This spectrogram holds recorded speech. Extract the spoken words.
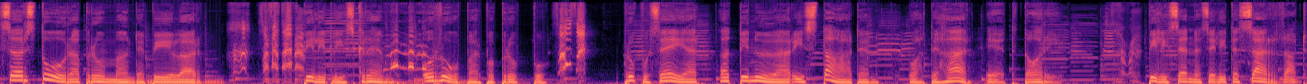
sör stora brummande pilar. Pili blir skrämd och ropar på Pruppo. Pruppo säger att de nu är i staden och att det här är ett torg. Pili känner sig lite särrad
